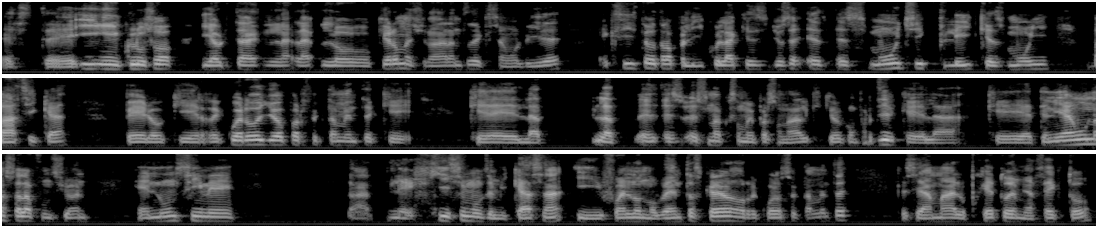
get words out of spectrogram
Este, y incluso, y ahorita lo quiero mencionar antes de que se me olvide, existe otra película que es, yo sé, es, es muy chick flick, es muy básica, pero que recuerdo yo perfectamente que que la, es, es, una cosa muy personal que quiero compartir, que, la, que tenía una sola función en un cine lejísimos de mi casa y fue en los noventas, creo, no recuerdo exactamente, que se llama El objeto de mi afecto,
